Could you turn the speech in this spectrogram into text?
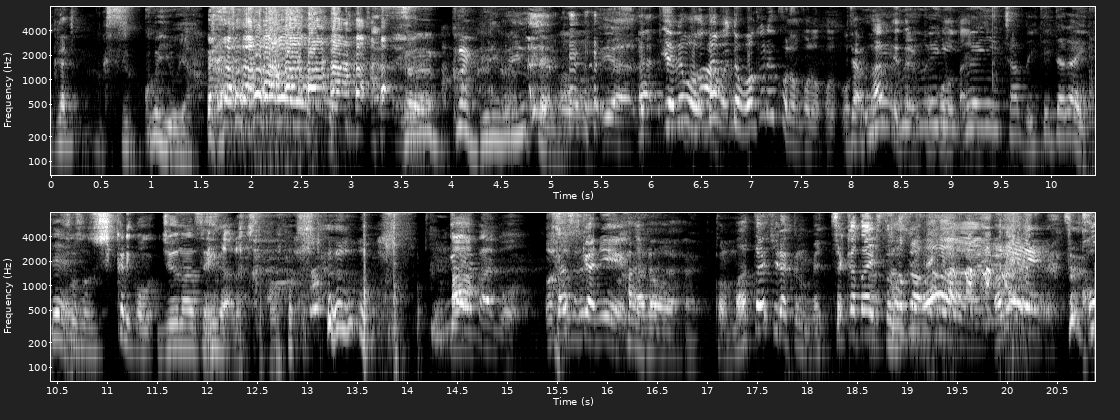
ガチすっごい言うやん すっごいグリグリ言ったやん。かいやいやでもでもでも分かるこのこのこのじゃあなんて言うんだ上ろうここのに上にちゃんといていただいて。そうそうしっかりこう柔軟性がある人。でやっぱこう確かに、あの、この股開くのめっちゃ硬い人とかは、あれ、こう、こ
